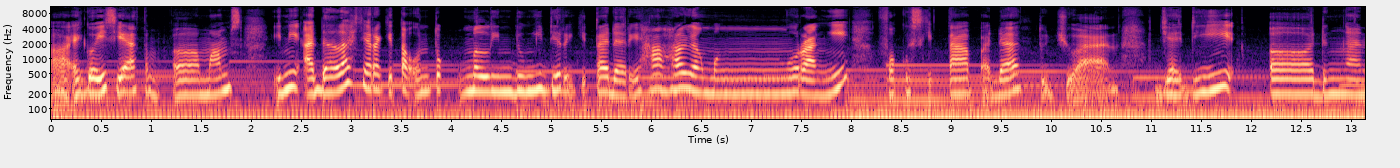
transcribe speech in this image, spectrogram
uh, egois ya, uh, moms. Ini adalah cara kita untuk melindungi diri kita dari hal-hal yang mengurangi fokus kita pada tujuan. Jadi uh, dengan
